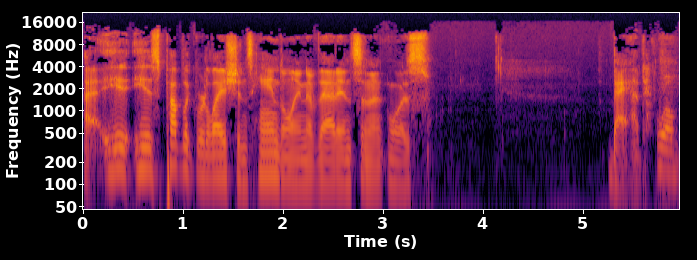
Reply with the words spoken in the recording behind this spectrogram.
Uh, his public relations handling of that incident was bad. Well,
